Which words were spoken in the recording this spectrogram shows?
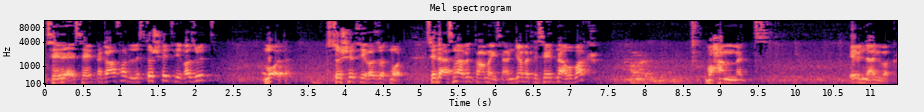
سيدنا, جعفر اللي استشهد في غزوة مؤتة. استشهد في غزوة مؤتة. سيدة أسماء بنت عميس أنجبت لسيدنا أبو بكر محمد ابن أبي بكر.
